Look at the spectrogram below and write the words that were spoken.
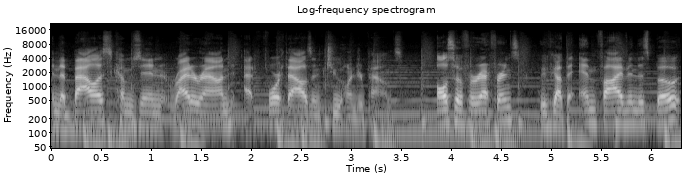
and the ballast comes in right around at 4,200 pounds. Also for reference, we've got the M5 in this boat,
